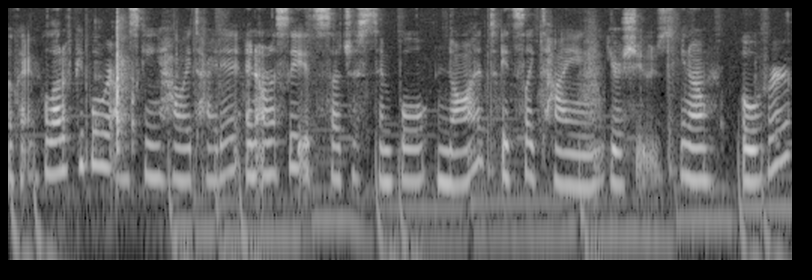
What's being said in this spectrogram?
Okay. A lot of people were asking how i tied it and honestly it's such a simple knot. It's like tying your shoes you know over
